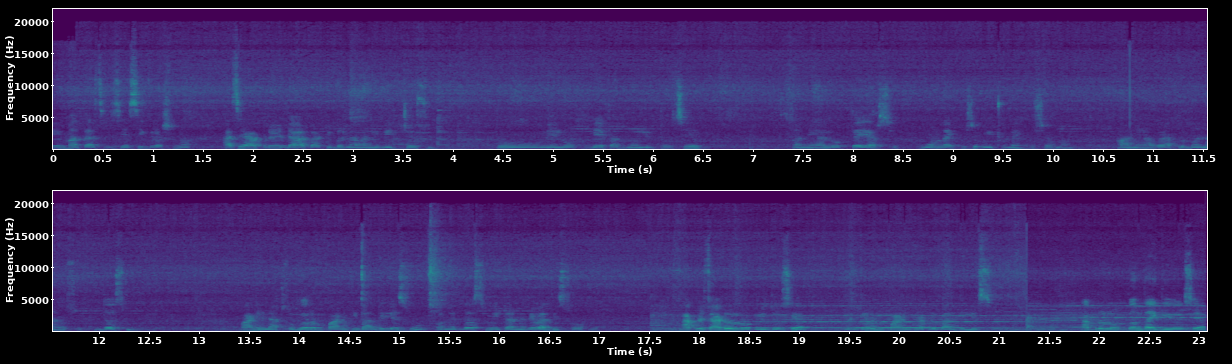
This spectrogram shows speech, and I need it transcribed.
જય માતાજી, જય શ્રી કૃષ્ણ. આજે આપણે દાળ બાટી બનાવવાની રીત જોશું. તો મેં લોટ બે ભાગનો લીધો છે અને આ લોટ તૈયાર છે. મોણ નાખ્યું છે, મીઠું નાખ્યું છે આમાં. અને હવે આપણે બનાવીશું દસ મિનિટ. પાણી નાખશું, ગરમ પાણીથી બાંધી લેશું અને દસ મિનિટ આને રહેવા દઈશું આપણે. આપણે જાડો લોટ લીધો છે અને ગરમ પાણીથી આપણે બાંધી લેશું. આપણો લોટ બંધાઈ ગયો છે,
